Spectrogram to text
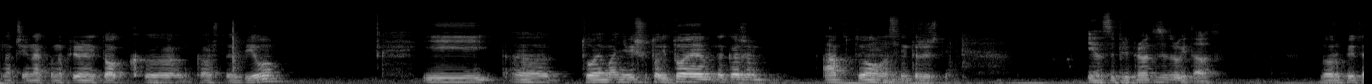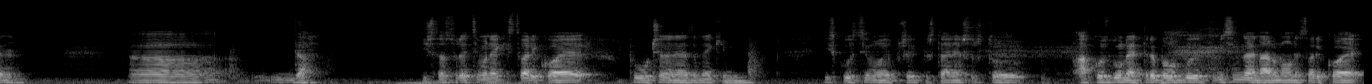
znači, onako na prirodni tok uh, kao što je bilo. I uh, to je manje više to. I to je, da kažem, aktualno mm -hmm. na svim tržištima. Ili se pripremate za drugi talas? Dobro pitanje. Uh, da. I šta su recimo neke stvari koje povučene, ne znam, nekim iskustvima od početka, šta je nešto što ako zlu ne trebalo bude, mislim ne, naravno one stvari koje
